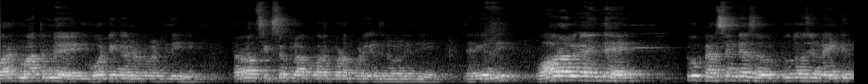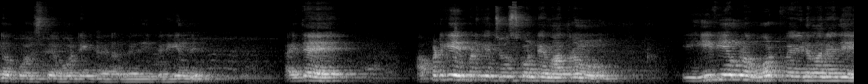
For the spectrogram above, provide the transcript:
వరకు మాత్రమే ఓటింగ్ అన్నటువంటిది తర్వాత సిక్స్ ఓ క్లాక్ వరకు కూడా పొడిగించడం అనేది జరిగింది. ఓవరాల్గా అయితే టూ పర్సెంటేజ్ టూ థౌజండ్ నైన్టీన్తో పోలిస్తే ఓటింగ్ అనేది పెరిగింది. అయితే అప్పటికీ ఇప్పటికీ చూసుకుంటే మాత్రము ఈ ఈవీఎంలో ఓట్ వేయడం అనేది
